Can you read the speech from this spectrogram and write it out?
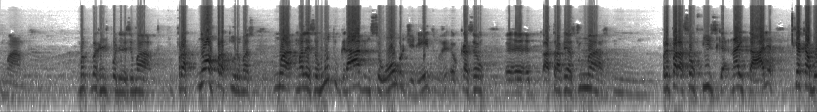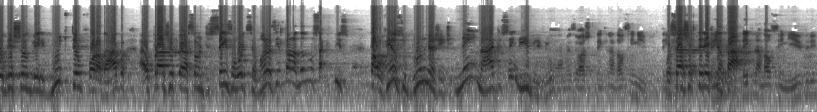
uma, como é que a gente pode dizer, uma, não uma fratura, mas uma, uma lesão muito grave no seu ombro direito, ocasião é, através de uma, preparação física na Itália, que acabou deixando ele muito tempo fora d'água. O prazo de recuperação é de 6 a 8 semanas e ele está nadando no sacrifício. Talvez o Bruno, minha gente, nem nade sem livre, viu? É, mas eu acho que tem que nadar o sem livre. Tem Você que, acha que teria que tentar? Tem que nadar o sem livre,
